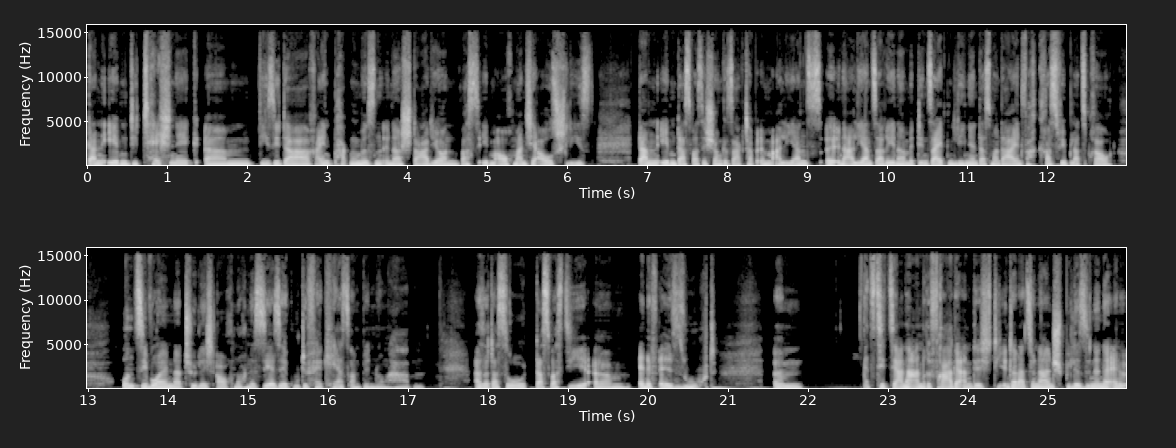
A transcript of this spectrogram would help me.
Dann eben die Technik, ähm, die sie da reinpacken müssen in das Stadion, was eben auch manche ausschließt. Dann eben das, was ich schon gesagt habe im Allianz, äh, in der Allianz Arena mit den Seitenlinien, dass man da einfach krass viel Platz braucht. Und sie wollen natürlich auch noch eine sehr, sehr gute Verkehrsanbindung haben. Also das so das, was die ähm, NFL sucht. Ähm, Jetzt Tiziana, andere Frage an dich. Die internationalen Spiele sind in der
